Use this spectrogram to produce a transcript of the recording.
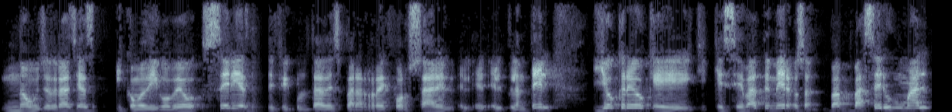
no, muchas gracias. Y como digo, veo serias dificultades para reforzar el, plantel. Yo creo que, se va a tener, o sea, va, va a ser un mal,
